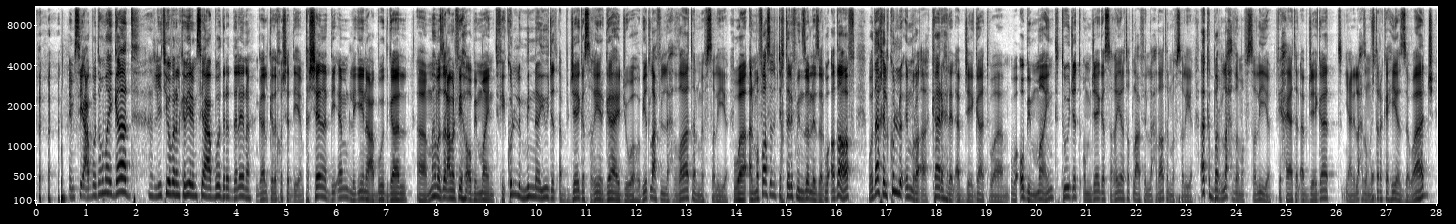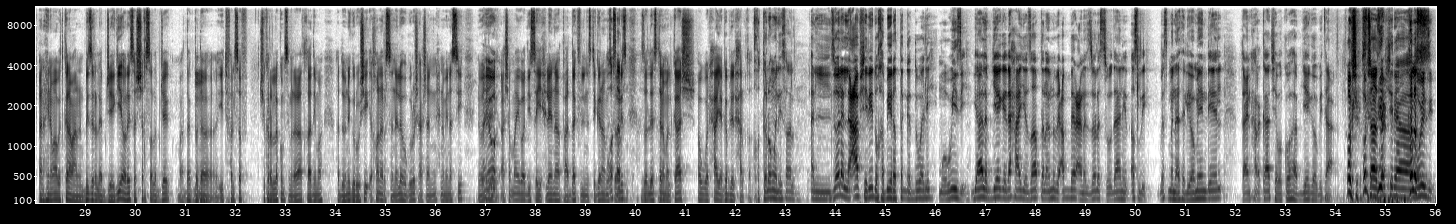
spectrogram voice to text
MC عبود oh my God ال YouTuber الكبير MC عبود رد علينا. قال كده خش ال DM خشينا ال DM لقينا عبود قال آه مهما زول عمل فيها open mind في كل منا يوجد ابجيجا صغير قاعد جواه بيطلع في اللحظات المفصلية. والمفاصل بتختلف من زول لزول. وأضاف وداخل كل امرأة كارهة للابجيجات و... و open mind توجد امجيجا صغيرة تطلع في اللحظات المفصلية. أكبر لحظة مفصلية في حياة الابجيجات يعني لحظة مشتركة هي الزواج. أنا هنا ما بتكلم عن البذره الابجيجيه وليس الشخص الابجيج بعد ذاك بدأ يتفلسف. شكرا لكم سيمينارات قادمة. ادوني قروشي اخونا رسلنا له قروش عشان نحن نوري أيوة. عشان ما يقعد يسيح لنا بعد ذاك في الإنستغرام. stories ده استلم الكاش أول حاجة قبل الحلقة. خدت لهم الإيصال. الزول اللعاب شديد وخبير الطق الدولي مويزي. قال بجيجا ده حاجة ظابطة لأنه بيعبر عن الزول السوداني الأصلي. بس بنات اليومين ديل بتاعين حركات شبكوها بجيجا وبتاع. أبشر أستاذ أبشر يا. مويزي.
